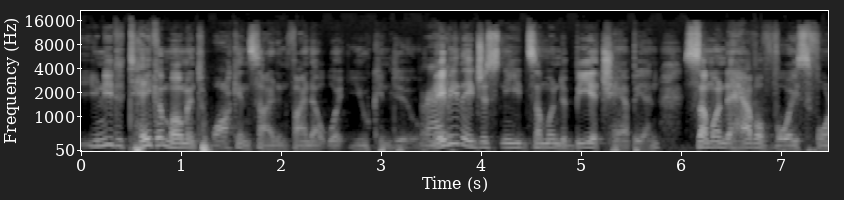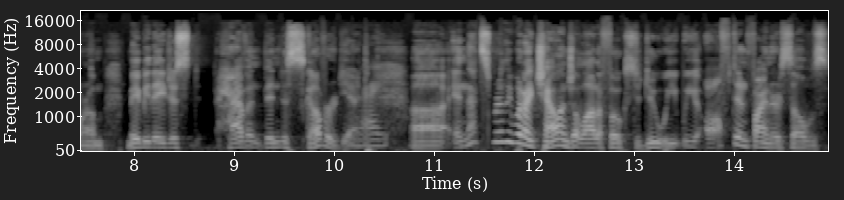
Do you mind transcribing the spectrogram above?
You need to take a moment to walk inside and find out what you can do. Right. Maybe they just need someone to be a champion, someone to have a voice for them. Maybe they just haven't been discovered yet. Right. Uh, and that's really what I challenge a lot of folks to do. We, we often find ourselves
